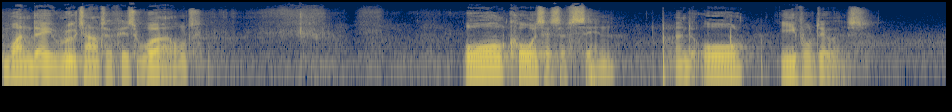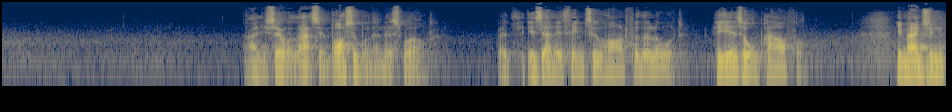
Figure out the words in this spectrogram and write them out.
one day root out of his world all causes of sin and all evildoers. And you say, well, that's impossible in this world. But is anything too hard for the Lord? He is all powerful. Imagine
